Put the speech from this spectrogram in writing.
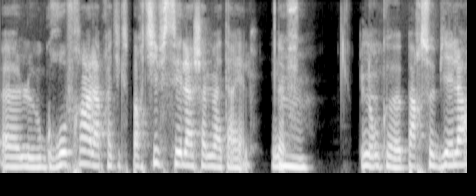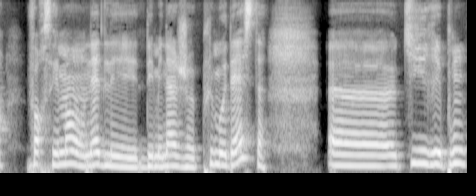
le gros frein à la pratique sportive, c'est l'achat de matériel neuf. Mmh. Donc par ce biais-là, forcément, on aide les, des ménages plus modestes, qui répond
